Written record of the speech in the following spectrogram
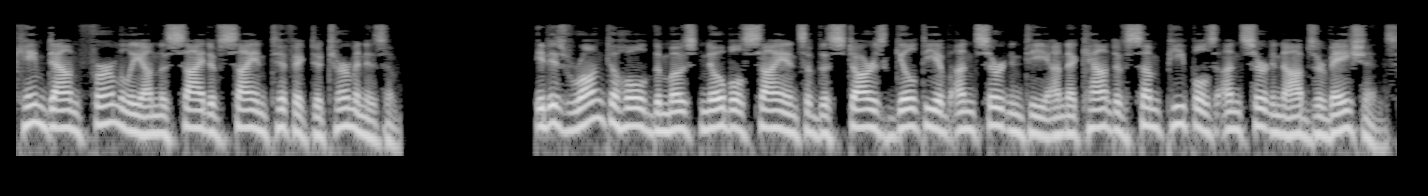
came down firmly on the side of scientific determinism. It is wrong to hold the most noble science of the stars guilty of uncertainty on account of some people's uncertain observations.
